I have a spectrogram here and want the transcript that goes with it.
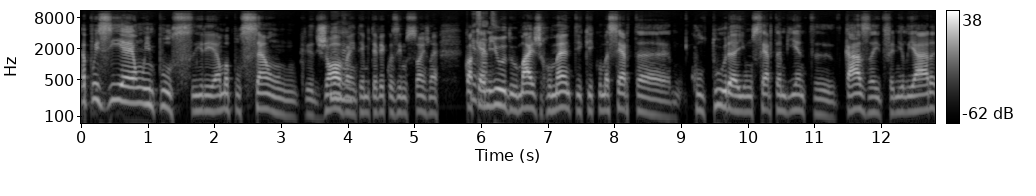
a poesia é um impulso, diria, é uma pulsão que jovem, uhum. tem muito a ver com as emoções, não é? Qualquer Exato. miúdo mais romântico e com uma certa cultura e um certo ambiente de casa e de familiar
